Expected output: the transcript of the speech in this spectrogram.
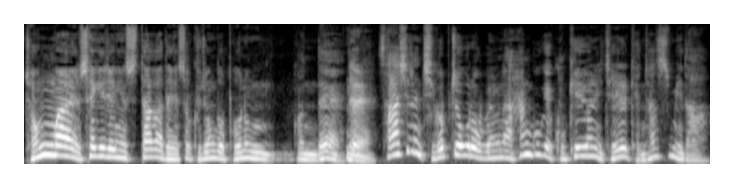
정말 세계적인 스타가 돼서 그 정도 버는 건데 네. 사실은 직업적으로 보면 한국의 국회의원이 제일 괜찮습니다.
